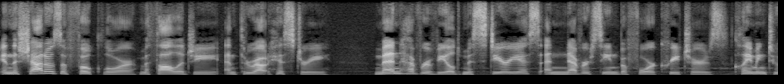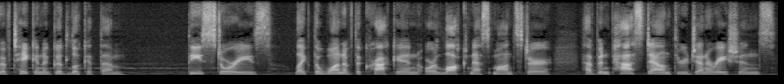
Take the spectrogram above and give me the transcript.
In the shadows of folklore, mythology, and throughout history, men have revealed mysterious and never seen before creatures, claiming to have taken a good look at them. These stories, like the one of the Kraken or Loch Ness Monster, have been passed down through generations.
